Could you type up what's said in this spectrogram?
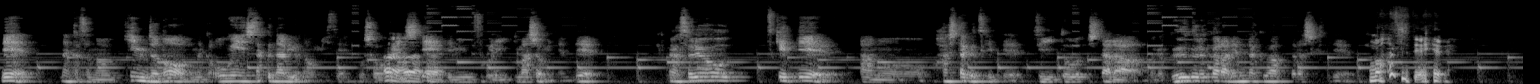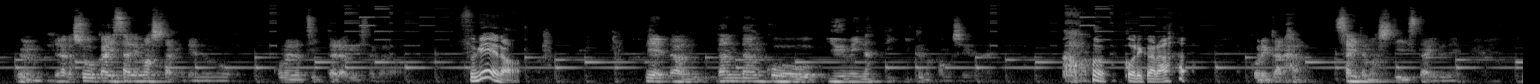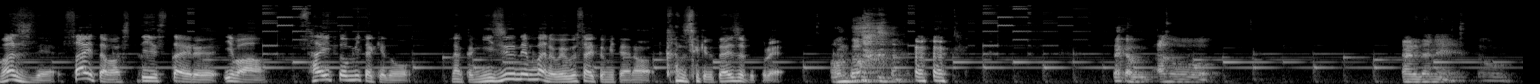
で、なんかその近所のなんか応援したくなるようなお店を紹介して、でみんなそこに行きましょうみたいなんで、なんかそれをつけて、あの、ハッシュタグつけてツイートしたら、なんか Google から連絡があったらしくて、マジで？うん。で、なんか紹介されましたみたいなのを、この間ツイッターで上げてたかすげえな。ら。で、だだんだんこう、有名になっていくのかもしれない。こ これから？これから、埼玉シティスタイルね。マジで？埼玉シティスタイル、今、サイト見たけど、なんか20年前のウェブサイトみたいな感じだけど大丈夫これ？本当？なんか、あの、あれだね、えっと、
